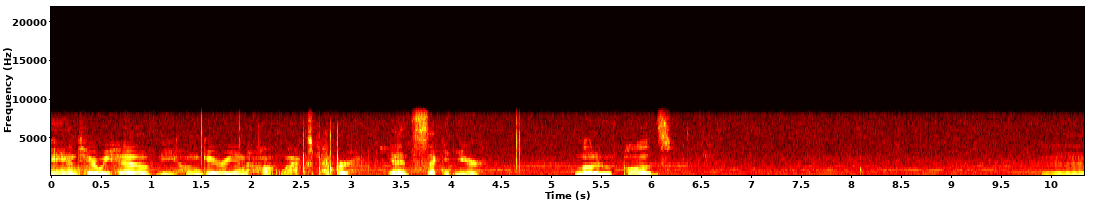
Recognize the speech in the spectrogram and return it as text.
And here we have the Hungarian hot wax pepper in its second year, loaded with pods. Mm.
